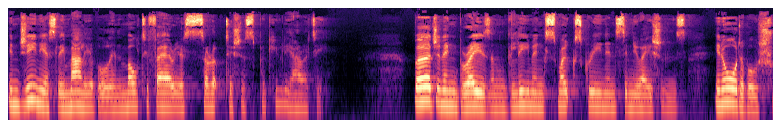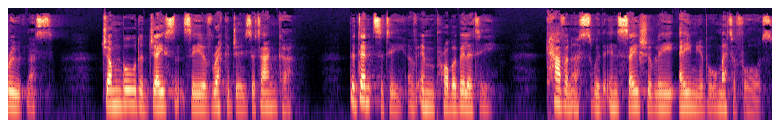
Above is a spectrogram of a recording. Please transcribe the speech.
ingeniously malleable in multifarious surreptitious peculiarity. Burgeoning brazen, gleaming smokescreen insinuations, inaudible shrewdness, jumbled adjacency of wreckages at anchor, the density of improbability, cavernous with insatiably amiable metaphors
